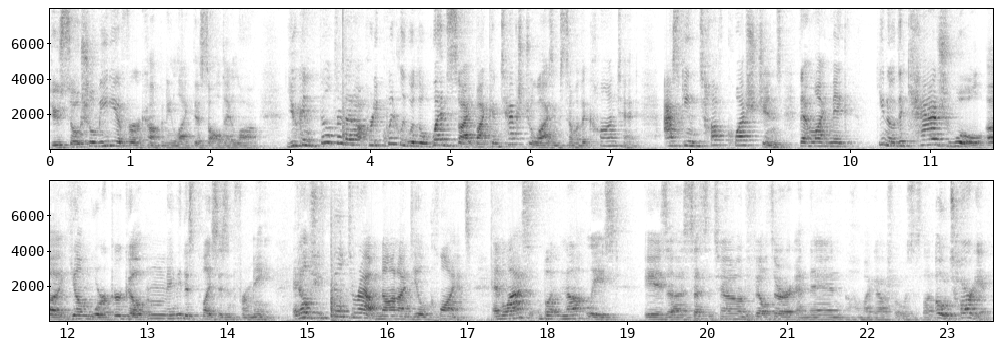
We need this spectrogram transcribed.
do social media for a company like this all day long. You can filter that out pretty quickly with a website by contextualizing some of the content, asking tough questions that might make you know, the casual uh, young worker go, mm, maybe this place isn't for me. It helps you filter out non-ideal clients. And last but not least is uh, sets the tone, filter, and then, oh my gosh, what was this like? Oh, target.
